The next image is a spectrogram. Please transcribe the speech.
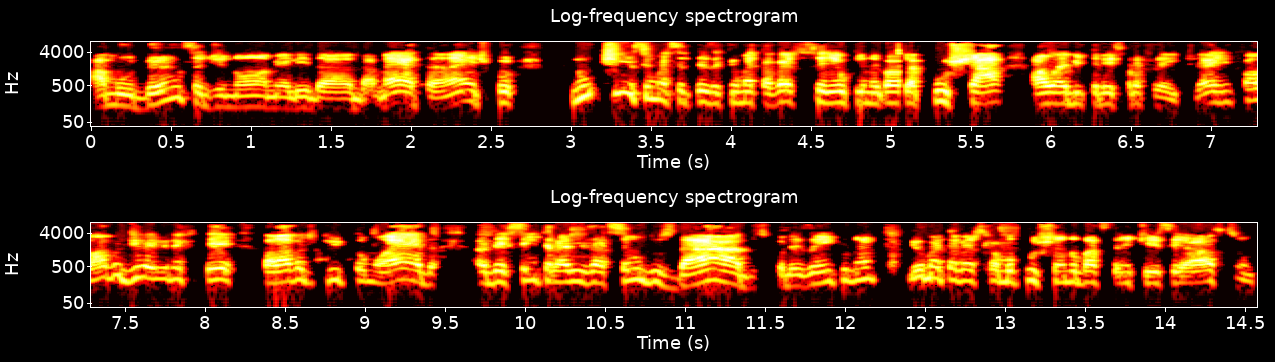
a mudança de nome ali da, da meta, né? Tipo, não tinha assim, uma certeza que o metaverso seria o que o negócio ia puxar a Web3 para frente. Né? A gente falava de NFT, falava de criptomoeda, a descentralização dos dados, por exemplo, né? e o metaverso acabou puxando bastante esse assunto.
